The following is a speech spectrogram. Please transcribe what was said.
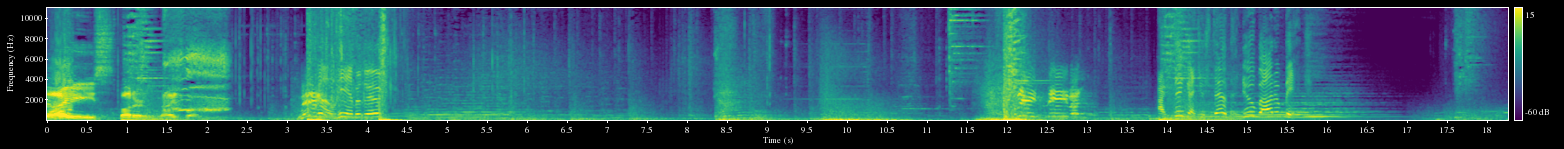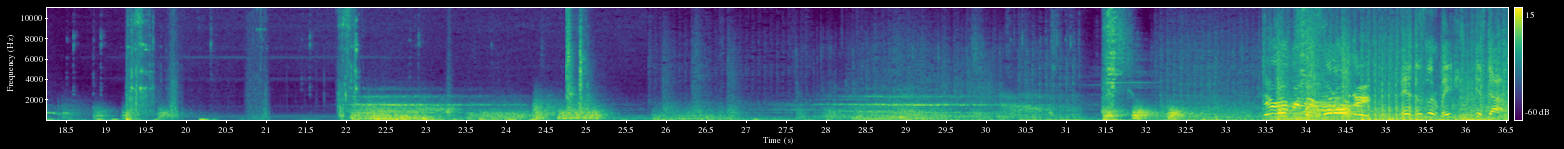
Nice, Butter. Nice one. What are they? Man, those little babies pissed off.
